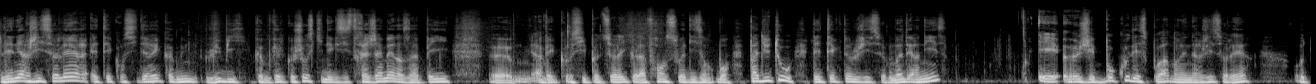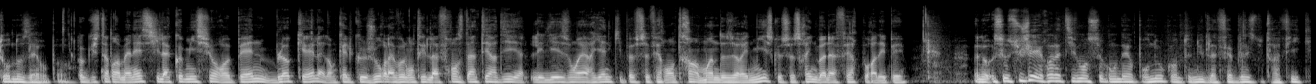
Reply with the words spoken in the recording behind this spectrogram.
l'énergie solaire était considérée comme une lubie, comme quelque chose qui n'existerait jamais dans un pays euh, avec aussi peu de soleil que la France, soi-disant. Bon, pas du tout. Les technologies se modernisent, et euh, j'ai beaucoup d'espoir dans l'énergie solaire autour de nos aéroports. Augustin Romanet, si la Commission européenne bloquait, là, dans quelques jours, la volonté de la France d'interdire les liaisons aériennes qui peuvent se faire en train en moins de deux heures et demie, est-ce que ce serait une bonne affaire pour ADP euh, ce sujet est relativement secondaire pour nous compte tenu de la faiblesse du trafic.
